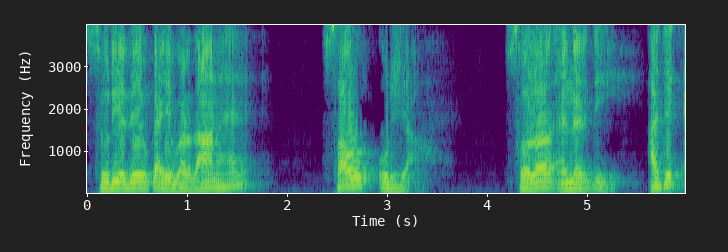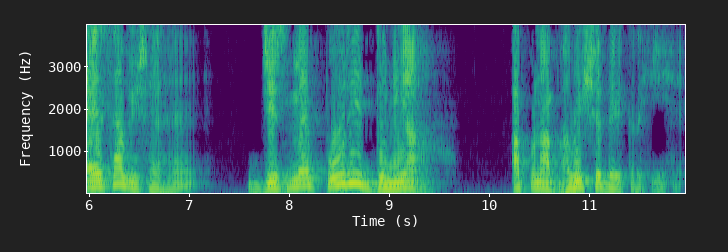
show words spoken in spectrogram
सूर्यदेव का ये वरदान है सौर ऊर्जा सोलर एनर्जी आज एक ऐसा विषय है जिसमें पूरी दुनिया अपना भविष्य देख रही है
